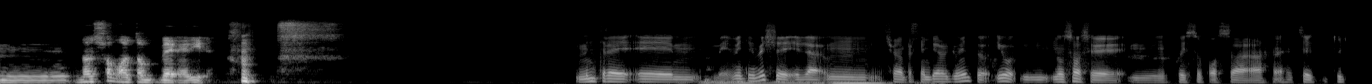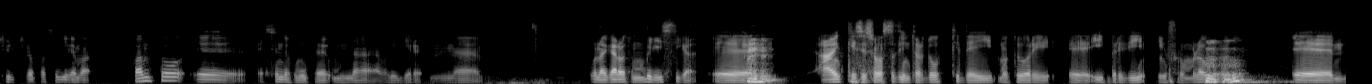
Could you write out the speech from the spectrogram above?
Mm, non so molto bene dire. Mentre, ehm, mentre invece, la- mm, diciamo, per cambiare argomento, io mm, non so se mm, questo possa, cioè, tu ce, ce lo possa dire, ma quanto, eh, essendo comunque una, voglio dire, una, una gara automobilistica, eh, Mhm. anche se sono stati introdotti dei motori eh, ibridi in Formula 1, Mhm. ehm,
